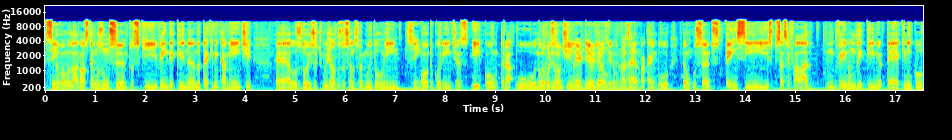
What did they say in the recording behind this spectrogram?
Sim. Então vamos lá, nós temos um Santos que vem declinando tecnicamente, É, os dois últimos jogos do Santos foi muito ruim. Sim. Contra o Corinthians e contra o Novo, Novo Horizontino. Horizontino, Perdeu, perdeu inclusive, aqui no né? 1x0 no Pacaembu. Então o Santos tem sim, e isso precisa ser falado, vem num declínio técnico,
